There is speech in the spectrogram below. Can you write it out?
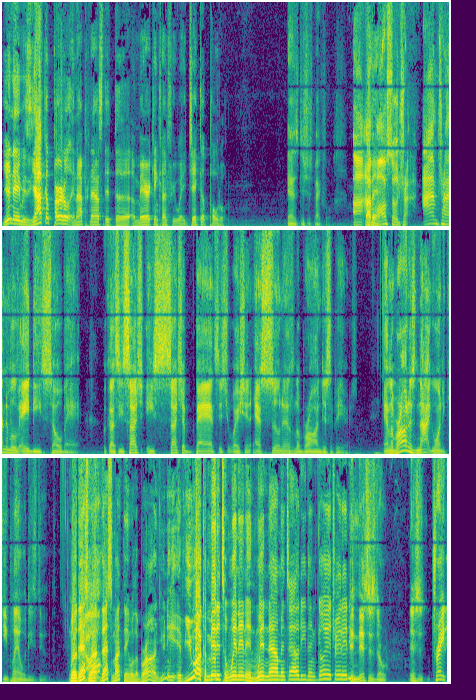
Your name is Jakob Poeltl, and I pronounced it the American country way. Jacob Podol. That's disrespectful. Uh, My I'm bad. also trying. I'm trying to move AD so bad because he's such he's such a bad situation as soon as LeBron disappears, and LeBron is not going to keep playing with these dudes. Well, that's what Y'all- that's my thing with LeBron. You need if you are committed to winning and win now mentality, then go ahead trade AD. Then this is the this is trade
